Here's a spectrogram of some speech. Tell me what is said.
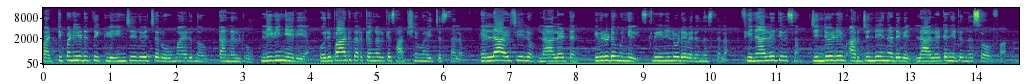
പട്ടിപ്പണിയെടുത്ത് ക്ലീൻ ചെയ്തു വെച്ച റൂമായിരുന്നു ടണൽ റൂം. Living area. ഒരുപാട് തർക്കങ്ങൾക്ക് സാക്ഷ്യം വഹിച്ച സ്ഥലം. എല്ലാ ആഴ്ചയിലും ലാലേട്ടൻ ഇവരുടെ മുന്നിൽ സ്ക്രീനിലൂടെ വരുന്ന സ്ഥലം. ഫിനാലെ ദിവസം ജിൻഡോയുടെയും അർജുന്റെയും നടുവിൽ ലാലേട്ടൻ ഇരുന്ന സോഫ.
